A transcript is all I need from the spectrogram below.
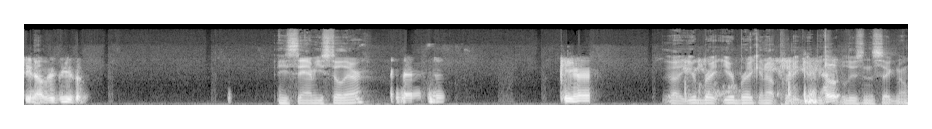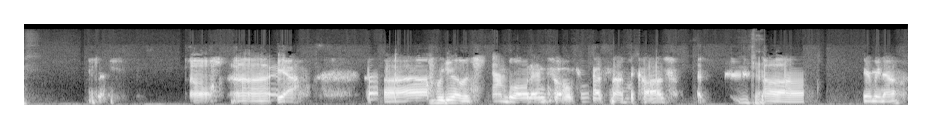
you know review them. Hey, Sam, you still there? Peter? Uh, you're bre- you're breaking up pretty good. You keep losing the signal. Oh, uh, yeah. Uh, we do have a storm blowing in, so hopefully that's not the cause. Okay. Uh, hear me now?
